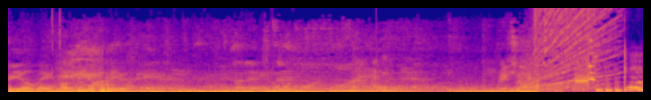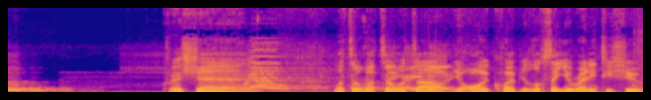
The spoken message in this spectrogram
feel, man? How do you feel? Christian, what's up? What's up? What's up? You're all equipped. You looks like you're ready to shoot.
